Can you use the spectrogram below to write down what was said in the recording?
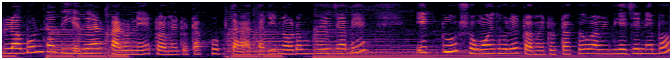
লবণটা দিয়ে দেওয়ার কারণে টমেটোটা খুব তাড়াতাড়ি নরম হয়ে যাবে। একটু সময় ধরে টমেটোটাকেও আমি ভেজে নেব।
